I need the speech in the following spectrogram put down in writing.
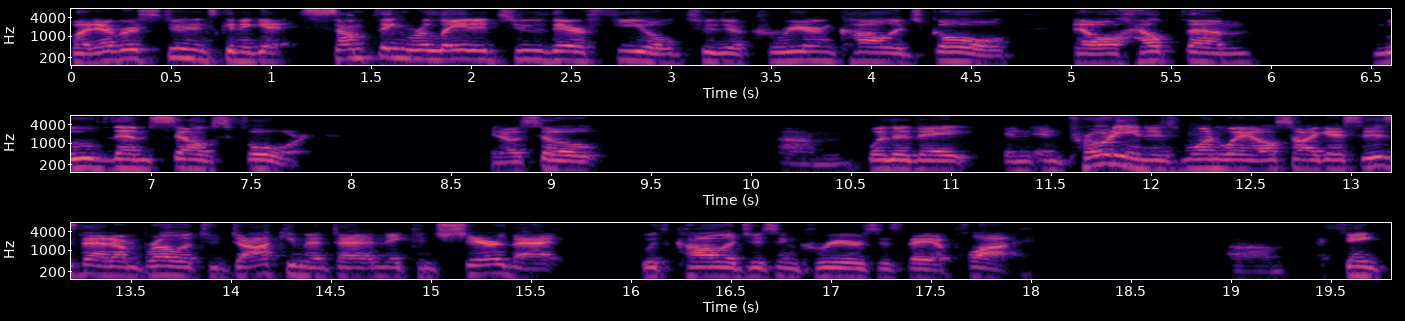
But every student's going to get something related to their field, to their career and college goal that will help them move themselves forward. You know, so um, whether they, and, and Protean is one way also, I guess, is that umbrella to document that and they can share that with colleges and careers as they apply. Um, I think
